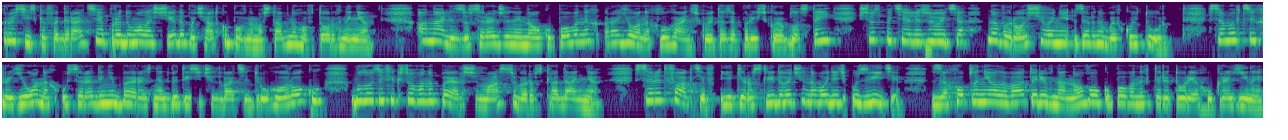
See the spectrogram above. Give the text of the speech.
Російська Федерація продумала ще до початку повномасштабного вторгнення. Аналіз зосереджений на окупованих районах Луганської та Запорізької областей, що спеціалізуються на вирощуванні зернових культур. Саме в цих регіонах у середині березня 2022 року було зафіксовано перше масове розкрадання. Серед фактів, які розслідувачі наводять у звіті, захоплення елеваторів на новоокупованих територіях України,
